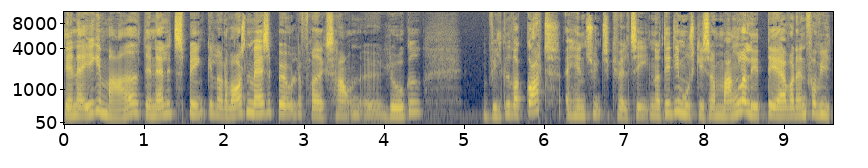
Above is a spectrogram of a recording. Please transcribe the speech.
Den er ikke meget, den er lidt spinkel, og der var også en masse bøvl, da Frederikshavn øh, lukkede, hvilket var godt af hensyn til kvaliteten. Og det, de måske så mangler lidt, det er, hvordan får vi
